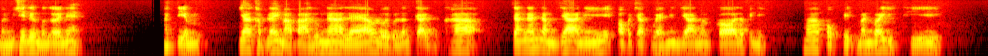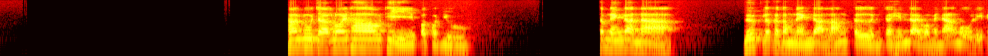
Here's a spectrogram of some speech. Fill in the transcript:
มันไม่ใช่เรื่องบังเอิญแน่ข้าเตรียมยาขับไล่หมาป่าล่วงหน้าแล้วโรยบนร่างกายของข้า จากนั้นนำหญ้านี้ออกมาจากแหวนวิญญาณมังกรและฟินิกมาปกปิดมันไว้อีกที หากดูจากรอยเท้าที่ปรากฏอยู่ ตำแหน่งด้านหน้า ลึกแล้วก็ตำแหน่งด้านหลังตื่น จะเห็นได้ว่าแม่นางโมลีไป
